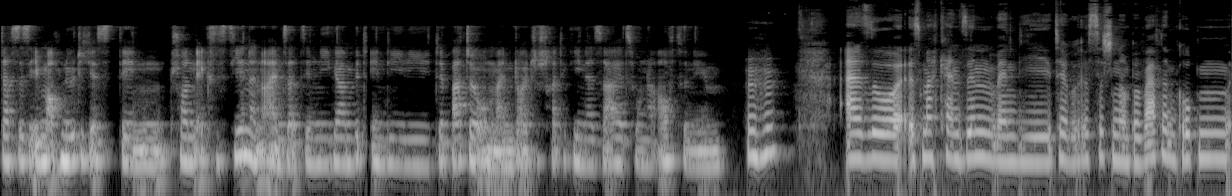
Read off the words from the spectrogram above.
dass es eben auch nötig ist, den schon existierenden Einsatz im Niger mit in die Debatte um eine deutsche Strategie in der Sahelzone aufzunehmen. Mhm. Also es macht keinen Sinn, wenn die terroristischen und bewaffneten Gruppen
